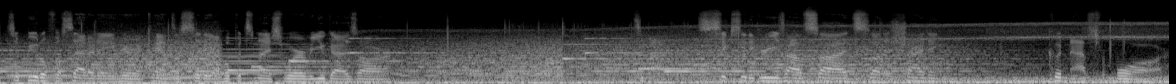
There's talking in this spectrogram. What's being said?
It's a beautiful Saturday here in Kansas City. I hope it's nice wherever you guys are. It's about 60 degrees outside, sun is shining. Couldn't ask for more.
